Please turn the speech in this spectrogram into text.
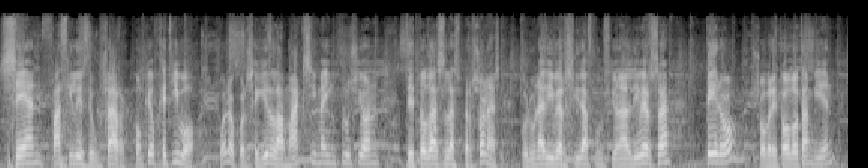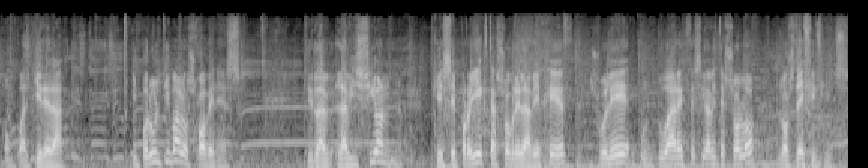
sean fáciles de usar. ¿Con qué objetivo? Bueno, conseguir la máxima inclusión de todas las personas, con una diversidad funcional diversa, pero sobre todo también con cualquier edad. Y por último, a los jóvenes. La, la visión que se proyecta sobre la vejez suele puntuar excesivamente solo los déficits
